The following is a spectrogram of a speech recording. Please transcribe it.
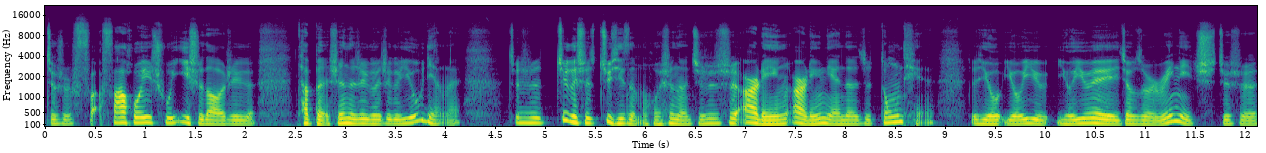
就是发发挥出、意识到这个它本身的这个这个优点来。就是这个是具体怎么回事呢？其实是二零二零年的这冬天，有有一有一位叫做 Rainich，就是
